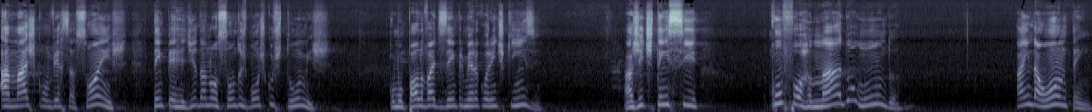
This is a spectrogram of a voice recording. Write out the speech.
a mais conversações, tem perdido a noção dos bons costumes. Como Paulo vai dizer em 1 Coríntios 15. A gente tem se conformado ao mundo. Ainda ontem,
